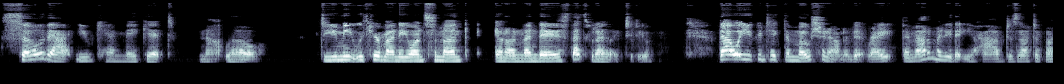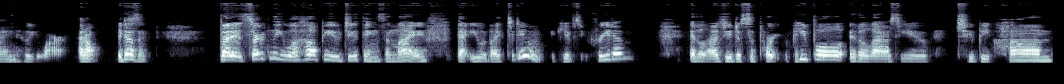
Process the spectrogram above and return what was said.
so that you can make it not low? Do you meet with your money once a month and on Mondays? That's what I like to do. That way you can take the motion out of it, right? The amount of money that you have does not define who you are at all. It doesn't. But it certainly will help you do things in life that you would like to do. It gives you freedom. It allows you to support your people. It allows you to be calm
